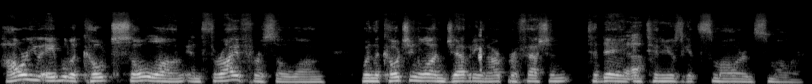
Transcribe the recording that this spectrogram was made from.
How are you able to coach so long and thrive for so long when the coaching longevity in our profession today yeah. continues to get smaller and smaller?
